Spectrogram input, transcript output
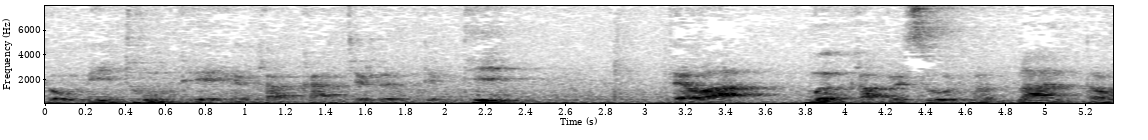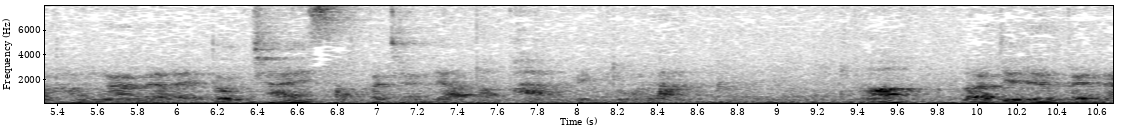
ตรงนี้ทุ่มเทให้กับการเจริญเต็มที่ แต่ว่าเมื่อกลับไปสู่ทางบ้านต้องทำงานอะไรต้องใช้สัมปชัญญะปัพาเป็นตัวหลักเนาะเราจะเดินไปไหน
